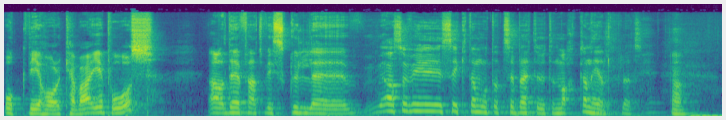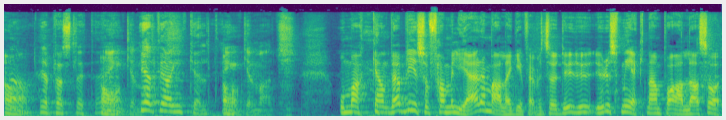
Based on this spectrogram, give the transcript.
och vi har kavajer på oss. Ja, det är för att vi skulle... Alltså vi siktar mot att se bättre ut än Mackan helt plötsligt. Ja, ja. ja helt plötsligt. Ja. Enkel helt enkelt. Enkel match. Och Mackan, vi har blivit så familjära med alla GIF. du, du, du är smeknamn på alla. Så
